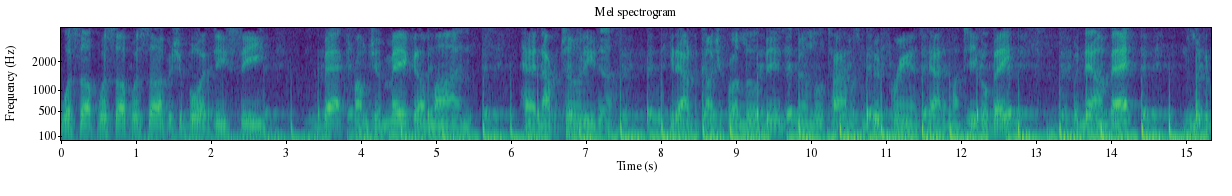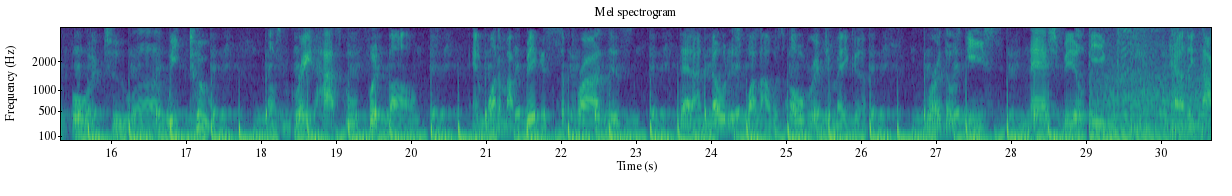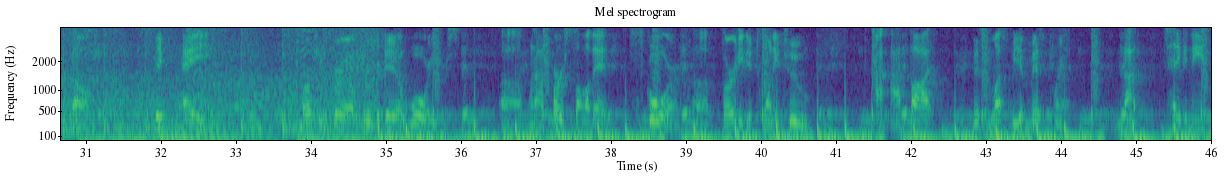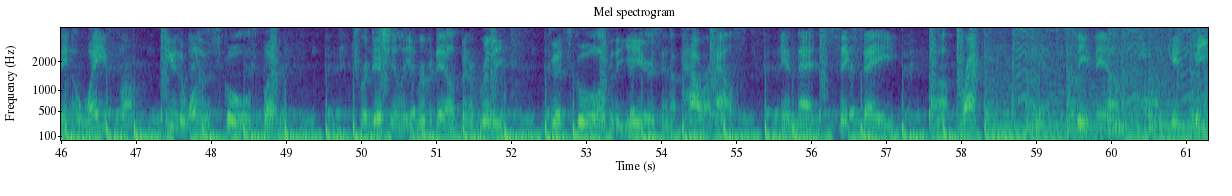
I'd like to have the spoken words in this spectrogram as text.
What's up, what's up, what's up? It's your boy DC. Back from Jamaica, man. Had an opportunity to get out of the country for a little bit and spend a little time with some good friends down in Montego Bay. But now I'm back. Looking forward to uh, week two of some great high school football. And one of my biggest surprises that I noticed while I was over in Jamaica were those East Nashville Eagles how they knocked off the 6A Murfreesboro Riverdale Warriors. Uh, when I first saw that score of 30 to 22, I, I thought this must be a misprint. Not taking anything away from either one of the schools, but traditionally Riverdale's been a really good school over the years and a powerhouse in that 6A uh, bracket. See them uh, get beat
